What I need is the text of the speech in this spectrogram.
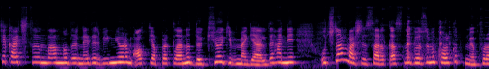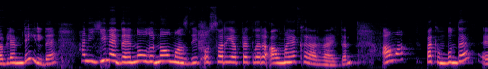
Çiçek açtığından mıdır nedir bilmiyorum. Alt yapraklarını döküyor gibime geldi. Hani uçtan başladı sarılık aslında gözümü korkutmuyor. Problem değil de hani yine de ne olur ne olmaz deyip o sarı yaprakları almaya karar verdim. Ama bakın bunda e,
